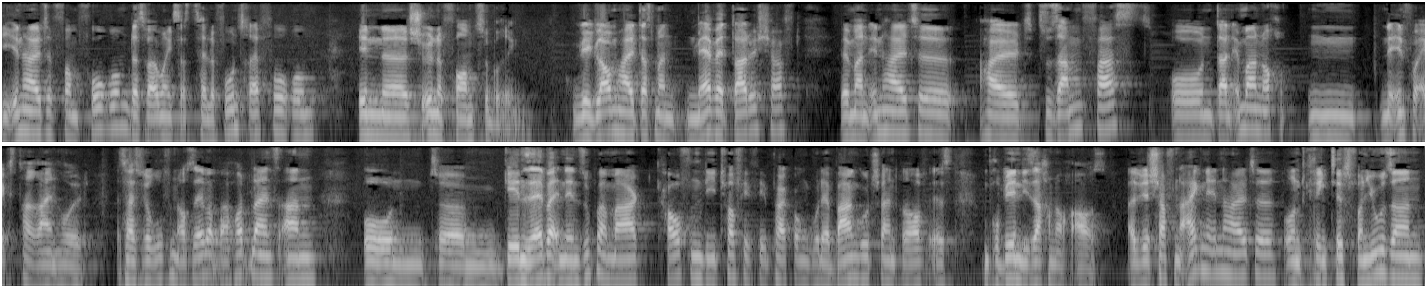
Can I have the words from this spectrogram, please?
die Inhalte vom Forum, das war übrigens das Telefontreffforum, in eine schöne Form zu bringen. Wir glauben halt, dass man einen Mehrwert dadurch schafft, wenn man Inhalte halt zusammenfasst und dann immer noch eine Info extra reinholt. Das heißt, wir rufen auch selber bei Hotlines an und ähm, gehen selber in den Supermarkt, kaufen die Toffifee-Packung, wo der Bahngutschein drauf ist und probieren die Sachen auch aus. Also wir schaffen eigene Inhalte und kriegen Tipps von Usern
